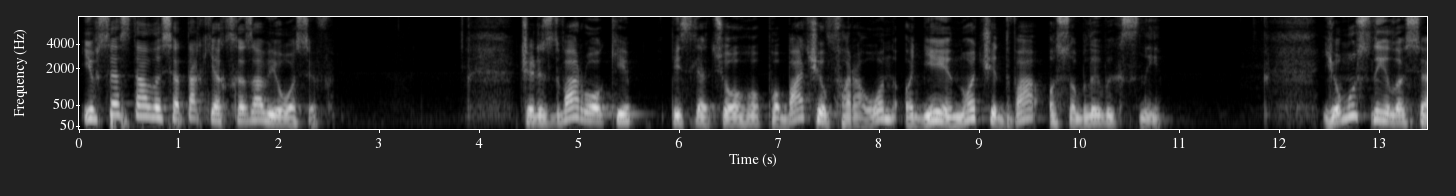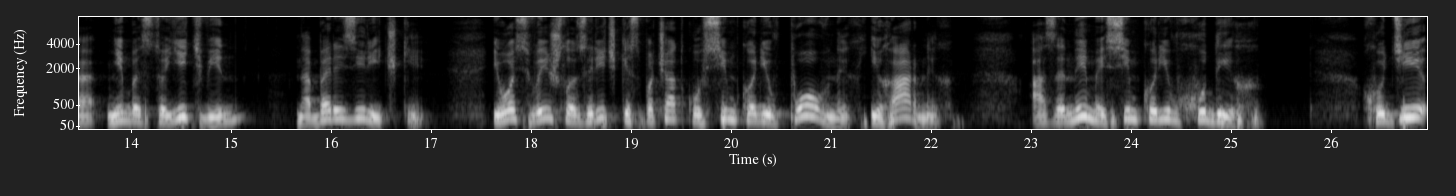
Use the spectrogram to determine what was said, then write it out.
І все сталося так, як сказав Іосиф. Через два роки після цього побачив фараон однієї ночі два особливих сни. Йому снилося, ніби стоїть він на березі річки, і ось вийшло з річки спочатку сім корів повних і гарних, а за ними сім корів худих. Худі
